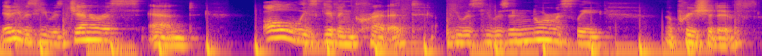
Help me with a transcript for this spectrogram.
Yet he was he was generous and always giving credit. He was he was enormously appreciative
